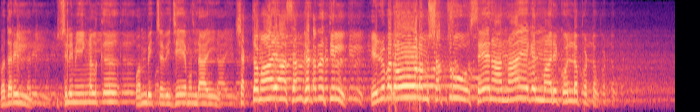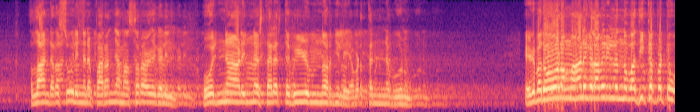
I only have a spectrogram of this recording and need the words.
ബദറിൽ മുസ്ലിമീങ്ങൾക്ക് വമ്പിച്ച വിജയമുണ്ടായി. ശക്തമായ സംഘടനത്തിൽ എഴുപതോളം ശത്രു സേനാ നായകന്മാര് കൊല്ലപ്പെട്ടു. അള്ളാന്റെ റസൂൽ ഇങ്ങനെ പറഞ്ഞ മസറകളിൽ ഒന്നാൾ ഇന്ന സ്ഥലത്ത് വീഴും എന്ന് പറഞ്ഞില്ലേ? അവിടെ തന്നെ വീണു. എഴുപതോളം ആളുകൾ അവരിൽ നിന്ന് വധിക്കപ്പെട്ടു.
